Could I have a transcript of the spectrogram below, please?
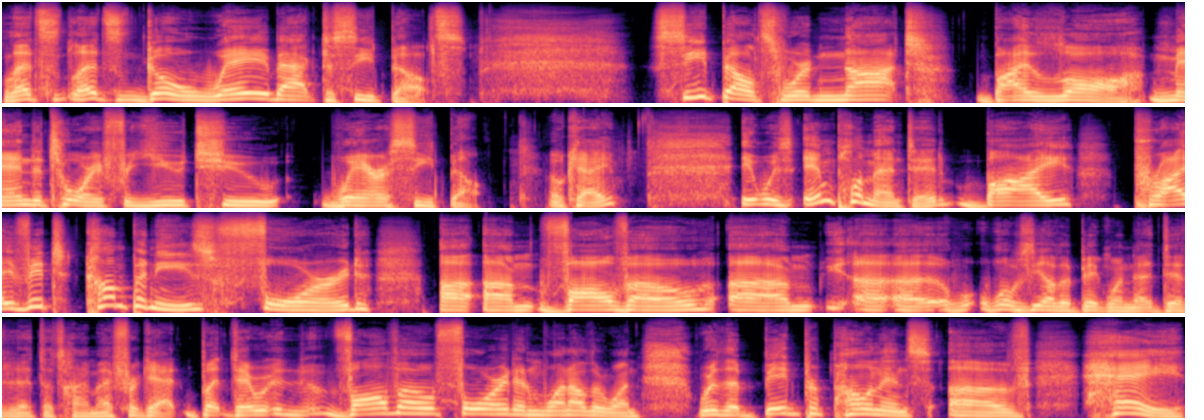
Let's let's go way back to seatbelts. Seatbelts were not by law mandatory for you to wear a seatbelt. Okay. It was implemented by private companies, Ford, uh, um, Volvo. Um, uh, uh, what was the other big one that did it at the time? I forget. But there were Volvo, Ford, and one other one were the big proponents of, hey,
